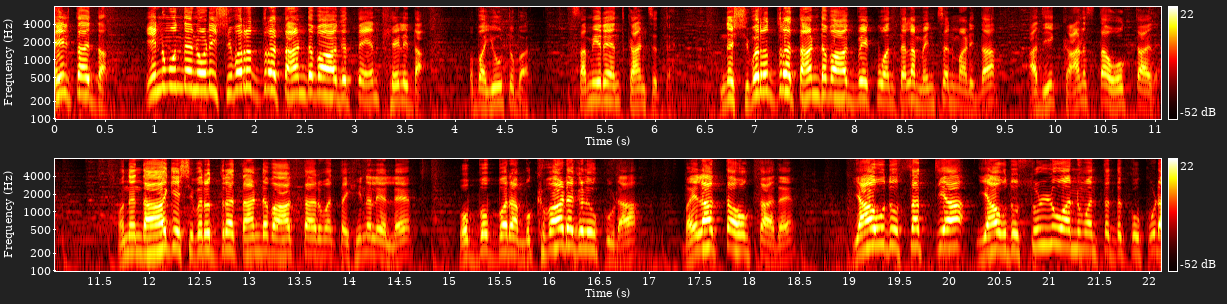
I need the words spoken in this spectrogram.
ಹೇಳ್ತಾ ಇದ್ದ, ಇನ್ನು ಮುಂದೆ ನೋಡಿ ಶಿವರುದ್ರ ತಾಂಡವ ಆಗುತ್ತೆ ಅಂತ ಹೇಳಿದ್ದ ಒಬ್ಬ ಯೂಟ್ಯೂಬರ್ ಸಮೀರೆ ಅಂತ ಕಾಣಿಸುತ್ತೆ. ಇನ್ನು ಶಿವರುದ್ರ ತಾಂಡವ ಆಗಬೇಕು ಅಂತೆಲ್ಲ ಮೆನ್ಷನ್ ಮಾಡಿದ್ದ ಈಗ ಕಾಣಿಸ್ತಾ ಹೋಗ್ತಾ ಇದೆ. ಒಂದೊಂದಾಗಿ ಶಿವರುದ್ರ ತಾಂಡವ ಆಗ್ತಾ ಇರುವಂಥ ಹಿನ್ನೆಲೆಯಲ್ಲೇ ಒಬ್ಬೊಬ್ಬರ ಮುಖವಾಡಗಳು ಕೂಡ ಬಯಲಾಗ್ತಾ ಹೋಗ್ತಾ ಇದೆ. ಯಾವುದು ಸತ್ಯ, ಯಾವುದು ಸುಳ್ಳು ಅನ್ನುವಂಥದ್ದಕ್ಕೂ ಕೂಡ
